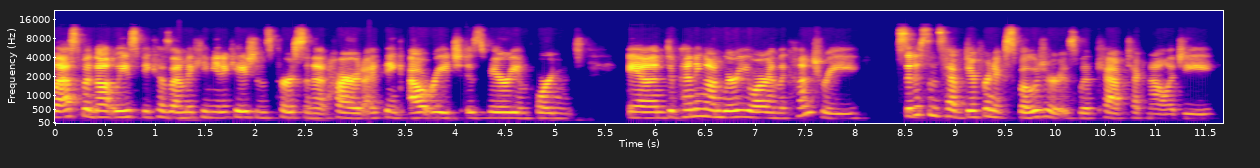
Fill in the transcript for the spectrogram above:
Last but not least, because I'm a communications person at heart, I think outreach is very important. And depending on where you are in the country, citizens have different exposures with CAV technology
